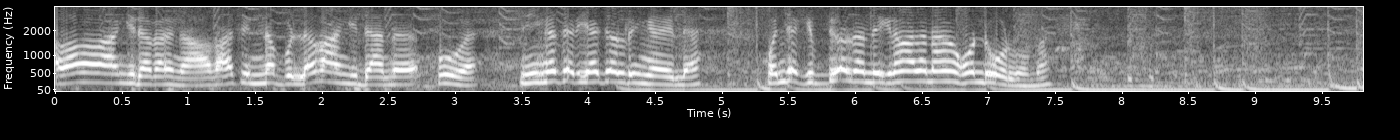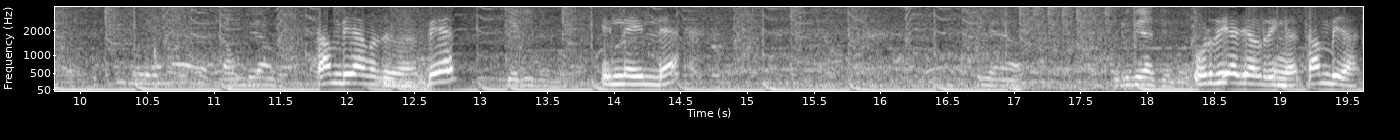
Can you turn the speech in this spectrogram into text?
அவள் வாங்கிட்டா பாருங்க. அவள் சின்ன புள்ள வாங்கிட்டா அந்த பூவை. நீங்கள் சரியாக சொல்கிறீங்க இல்லை? கொஞ்சம் கிஃப்ட்டுகள் தந்திக்கிறோம் அதை நாங்கள் கொண்டு போடுவோம்மா தம்பி தான் கொடுத்துருவேன் பேர்? இல்லை இல்லை. உறுதியாக சொல்கிறீங்க தம்பி தான்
